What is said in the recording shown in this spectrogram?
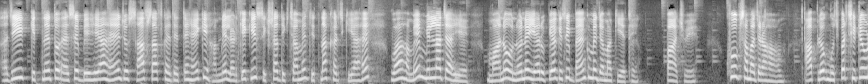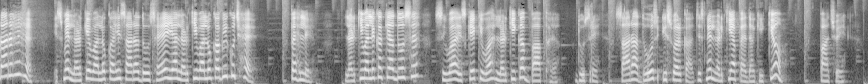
अजी, कितने तो ऐसे बेहया हैं जो साफ़ साफ़ कह देते हैं कि हमने लड़के की शिक्षा दीक्षा में जितना खर्च किया है, वह हमें मिलना चाहिए। मानो उन्होंने यह रुपया किसी बैंक में जमा किए थे। पाँचवे, खूब समझ रहा हूँ। आप लोग मुझ पर छीटे उड़ा रहे हैं। इसमें लड़के वालों का ही सारा दोष है या लड़की वालों का भी कुछ है? पहले, लड़की वाले का क्या दोष है? सिवाय इसके कि वह लड़की का बाप है। दूसरे, सारा दोष ईश्वर का जिसने लड़कियाँ पैदा की, क्यों? पांचवे,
